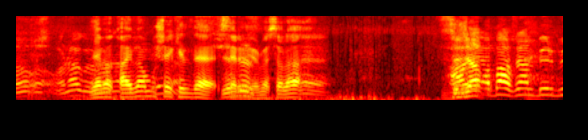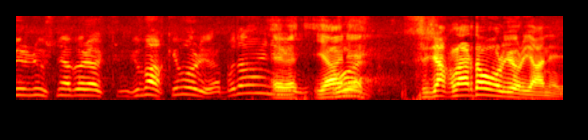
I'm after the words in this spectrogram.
o- o- ona göre. Demek hayvan bu şey diyemem. şekilde Şimdi- seriliyor. Mesela He. Sıcak Araya baksan birbirinin üstüne böyle yumak gibi oluyor. Bu da aynı. evet yani bu sıcaklarda oluyor yani.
